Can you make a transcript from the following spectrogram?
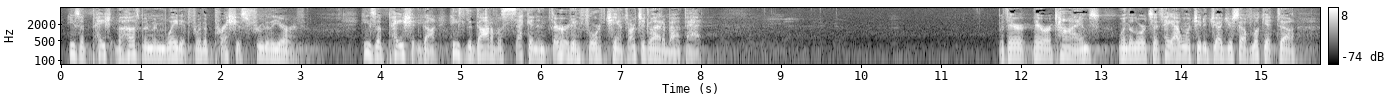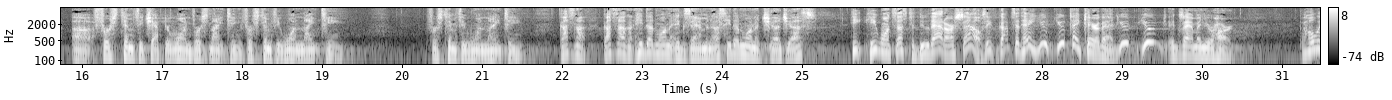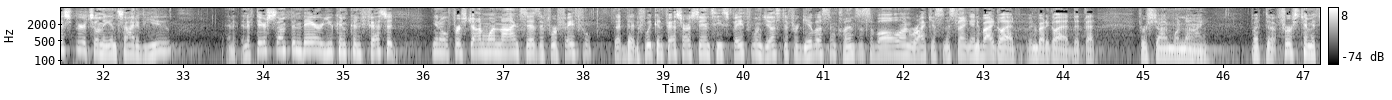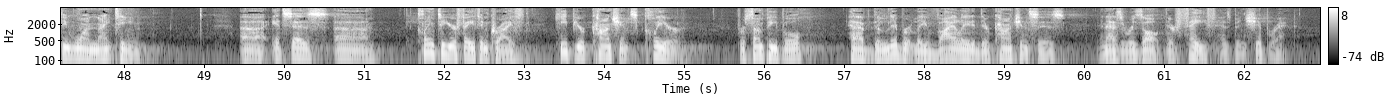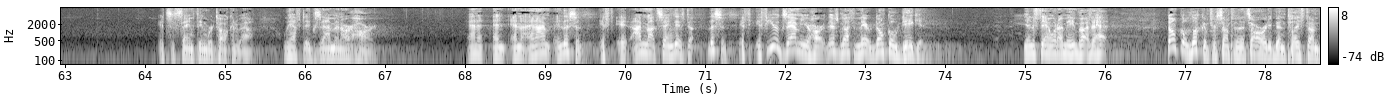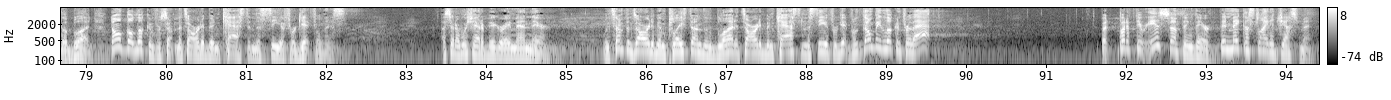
He's a patient, the husbandman waiteth for the precious fruit of the earth. He's a patient God. He's the God of a second and third and fourth chance. Aren't you glad about that? But there, there are times when the Lord says, Hey, I want you to judge yourself. Look at uh, uh, 1 Timothy chapter 1, verse 19. 1 Timothy 1, 19. 1 Timothy 1, 19. God's not, God's not, He doesn't want to examine us. He doesn't want to judge us. He, he wants us to do that ourselves. He, God said, Hey, you, you take care of that. You, you examine your heart. The Holy Spirit's on the inside of you. And, and if there's something there, you can confess it you know, 1 John 1 9 says if we're faithful, that, that if we confess our sins, he's faithful and just to forgive us and cleanse us of all unrighteousness. Thank Anybody glad? Anybody glad that that 1 John 1 9? But uh, 1 Timothy 1 19, uh, it says, uh, cling to your faith in Christ, keep your conscience clear. For some people have deliberately violated their consciences, and as a result, their faith has been shipwrecked. It's the same thing we're talking about we have to examine our heart. And, and, and, and I'm, and listen, if, it, I'm not saying this. Listen, if, if you examine your heart, there's nothing there, don't go digging. You understand what I mean by that? Don't go looking for something that's already been placed under the blood. Don't go looking for something that's already been cast in the sea of forgetfulness. I said, I wish I had a bigger amen there. When something's already been placed under the blood, it's already been cast in the sea of forgetfulness. Don't be looking for that. But, but if there is something there, then make a slight adjustment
